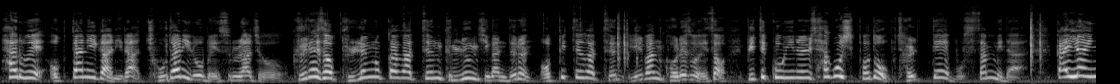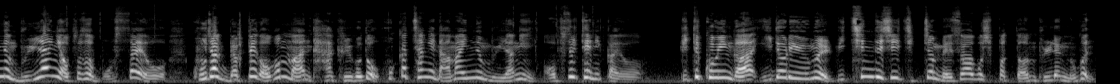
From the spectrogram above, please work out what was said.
하루에 억 단위가 아니라 조 단위로 매수를 하죠. 그래서 블랙록과 같은 금융기관들은 업비트 같은 일반 거래소에서 비트코인을 사고 싶어도 절대 못 삽니다. 깔려있는 물량이 없어서 못 사요. 고작 몇백억 원만 다 긁어도 호가창에 남아있는 물량이 없을 테니까요. 비트코인과 이더리움을 미친 듯이 직접 매수하고 싶었던 블랙록은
